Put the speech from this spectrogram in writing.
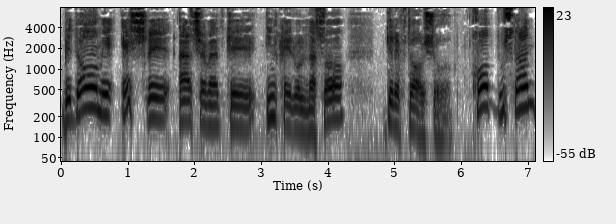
به دام عشق عرض شود که این خیرالنسا گرفتار شد. خب دوستان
